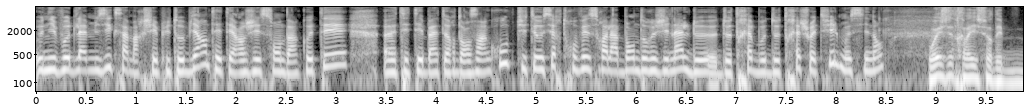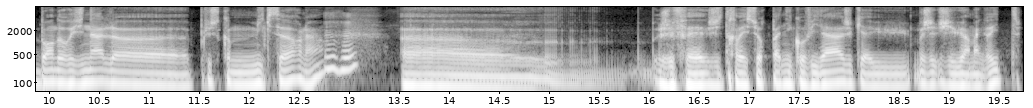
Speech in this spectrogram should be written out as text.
au niveau de la musique, ça marchait plutôt bien. Tu étais un son d'un côté, tu étais batteur dans un groupe. Tu t'es aussi retrouvé sur la bande originale de, de très, beaux- de très chouettes films aussi, non? Oui, j'ai travaillé sur des bandes originales euh, plus comme mixeur là. Mhm. Euh, j'ai fait, j'ai travaillé sur Panique au village, qui a eu, j'ai eu un Magritte.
